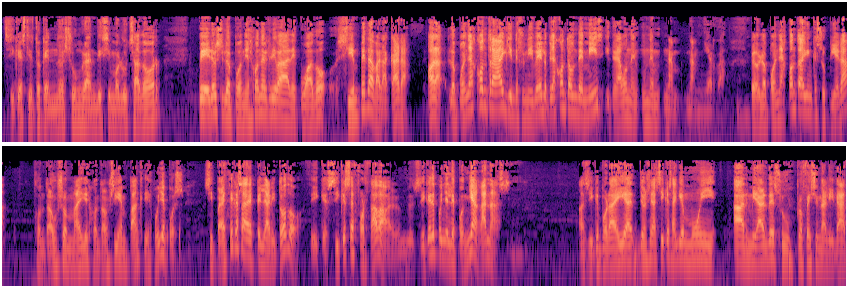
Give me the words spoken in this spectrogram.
sí que es cierto que no es un grandísimo luchador, pero si lo ponías con el rival adecuado, siempre daba la cara. Ahora, lo ponías contra alguien de su nivel, lo ponías contra un Demis y te daba una- una mierda. Pero lo ponías contra alguien que supiera, contra un Shawn Michaels, contra un CM Punk, y dices, oye, pues, si parece que sabe pelear y todo, y que sí que se esforzaba, sí que le ponía, le ponía ganas. Así que por ahí, John Cena sí que es alguien muy a admirar de su profesionalidad.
